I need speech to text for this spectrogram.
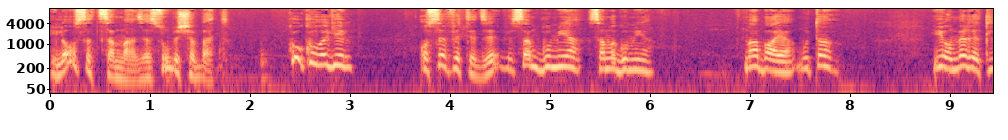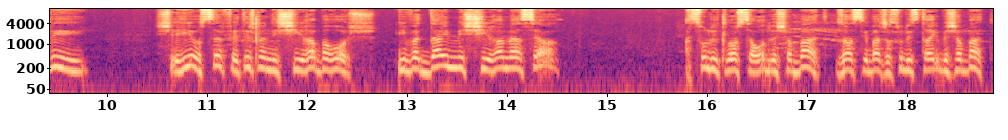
היא לא עושה צמא, זה אסור בשבת. קוקו רגיל. אוספת את זה ושם גומייה, שמה גומייה. מה הבעיה? מותר. היא אומרת לי שהיא אוספת, יש לה נשירה בראש. היא ודאי משירה מהשיער. אסור לתלוש שערות בשבת, זו הסיבה שאסור להסתרק בשבת.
